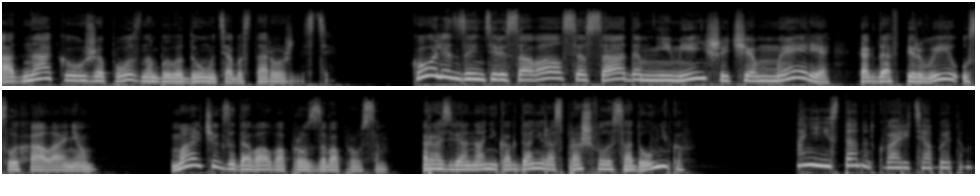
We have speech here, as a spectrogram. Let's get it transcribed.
Однако уже поздно было думать об осторожности. Колин заинтересовался садом не меньше, чем Мэри, когда впервые услыхала о нем. Мальчик задавал вопрос за вопросом. Разве она никогда не расспрашивала садовников? «Они не станут говорить об этом»,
